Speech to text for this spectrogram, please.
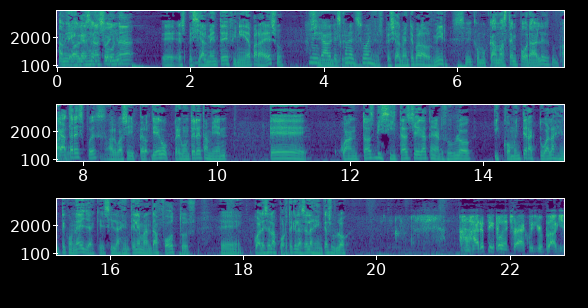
Amigables tengan una sueño. zona eh, especialmente definida para eso. Amigables con el sueño. Especialmente para dormir. Sí, como camas temporales, cátares, pues. Algo así. Pero Diego, pregúntele también eh, cuántas visitas llega a tener su blog y cómo interactúa la gente con ella, que si la gente le manda fotos, eh, cuál es el aporte que le hace la gente a su blog. Uh, how do people interact with your blog? You,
